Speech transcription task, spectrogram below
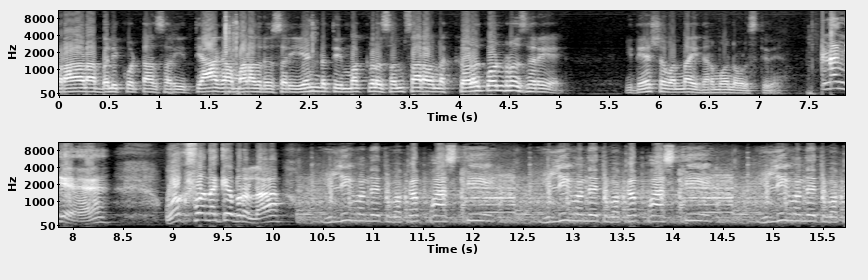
ಪ್ರಾಣ ಬಲಿ ಕೊಟ್ಟ ಸರಿ, ತ್ಯಾಗ ಮಾಡಿದ್ರೆ ಸರಿ, ಹೆಂಡತಿ ಮಕ್ಕಳು ಸಂಸಾರವನ್ನು ಕಳ್ಕೊಂಡ್ರೂ ಸರಿ, ಈ ದೇಶವನ್ನು ಈ ಧರ್ಮವನ್ನು ಉಳಿಸ್ತೀವಿ. ಅಣ್ಣಂಗೆ ವಕ್ಫ್ ಅನ್ನಕ್ಕೆ ಬರಲ್ಲ. ಇಲ್ಲಿಗೆ ಒಂದೈತೆ ವಕ ಆಸ್ತಿ. ಇಲ್ಲಿಗೆ ಒಂದೈತೆ ವಕ ಆಸ್ತಿ. ಇಲ್ಲಿಗೆ ಒಂದೈತೆ ವಕ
